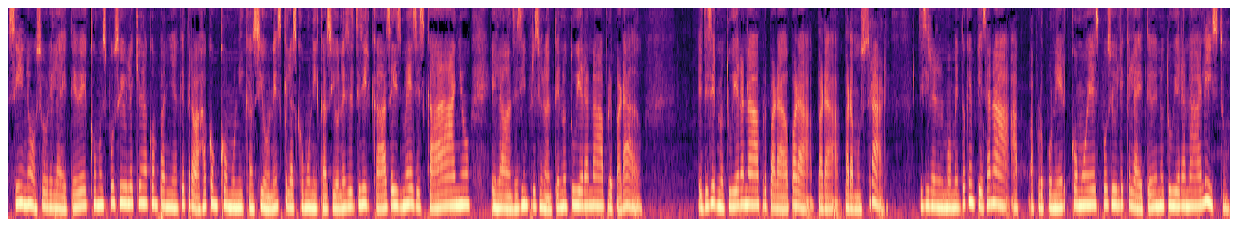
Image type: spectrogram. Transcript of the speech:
Sí, no, sobre la ETV, ¿cómo es posible que una compañía que trabaja con comunicaciones, que las comunicaciones, es decir, cada seis meses, cada año, el avance es impresionante, no tuviera nada preparado? Es decir, no tuviera nada preparado para, para, para mostrar. Es decir, en el momento que empiezan a, a- a proponer cómo es posible que la ETV no tuviera nada listo.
